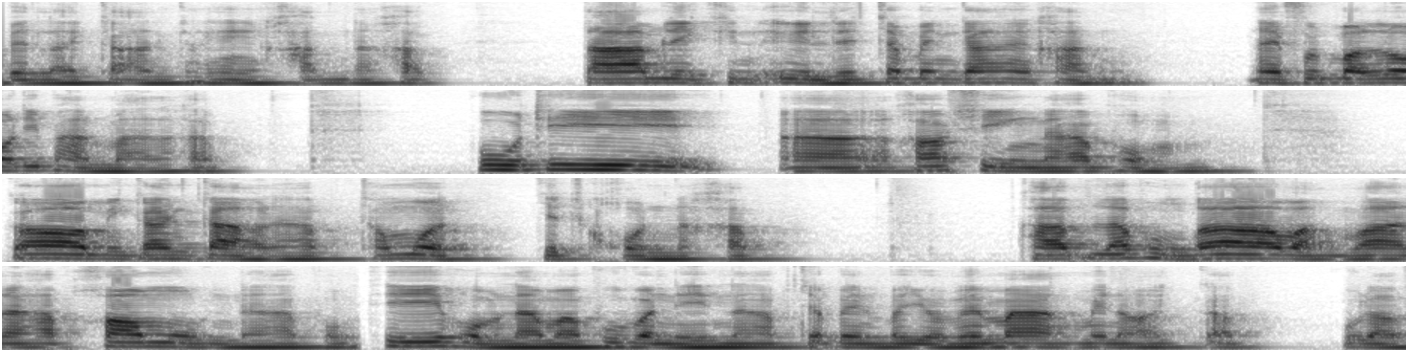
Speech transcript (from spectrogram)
เป็นรายการการแข่งขันนะครับ ตามลีกอื่นๆหรือจะเป็นการแข่งขันในฟุตบอลโลกที่ผ่านมานะครับ ผู้ที่อ่าเข้าชิงนะครับ ผมก็มีการกล่าวนะครับ ทั้งหมด 7 คนนะครับ ครับแล้วผมก็หวังว่านะครับข้อมูลนะครับผมที่ผมนำมาพูดวันนี้นะครับ จะเป็นประโยชน์ไม่มากไม่น้อยกับผู้รับ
